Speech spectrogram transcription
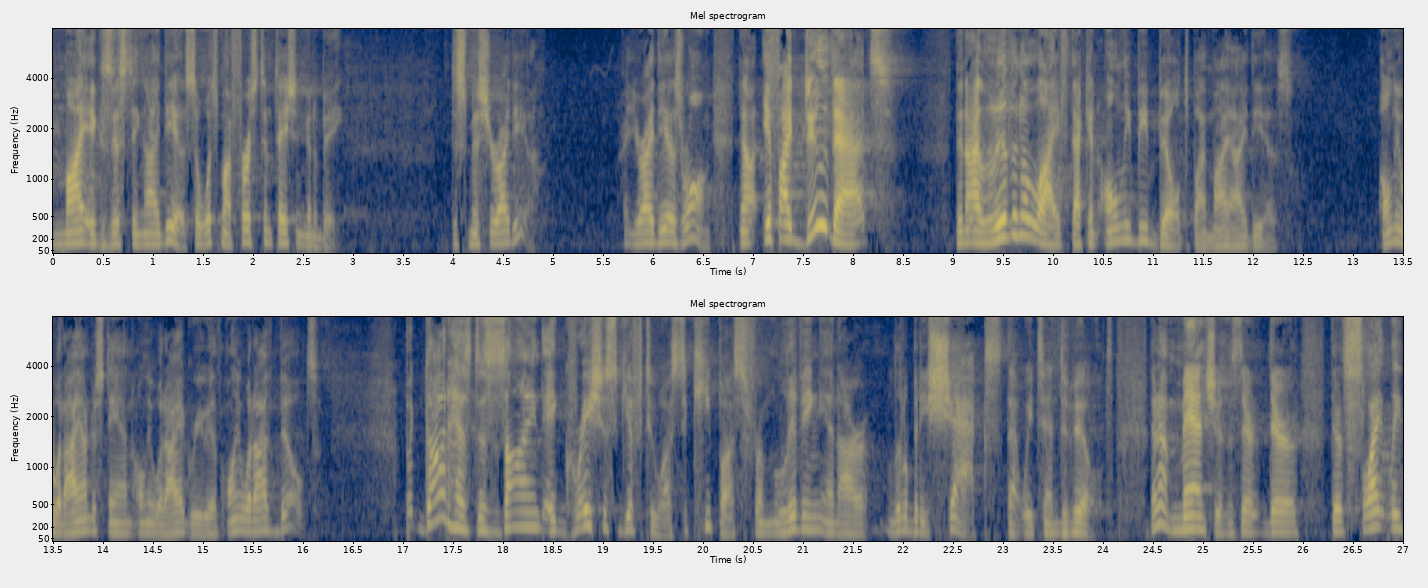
my existing idea. So what's my first temptation going to be? Dismiss your idea. Your idea is wrong. Now, if I do that, then I live in a life that can only be built by my ideas. Only what I understand, only what I agree with, only what I've built. But God has designed a gracious gift to us to keep us from living in our little bitty shacks that we tend to build. They're not mansions, they're, they're, they're slightly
